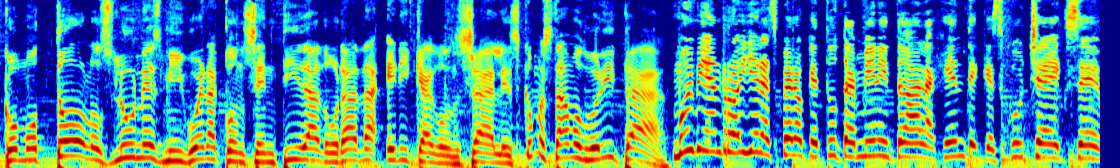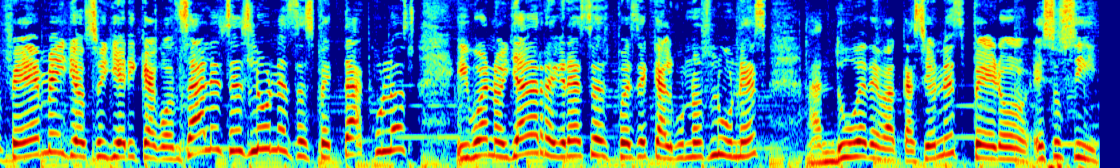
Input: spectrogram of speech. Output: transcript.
Como todos los lunes, mi buena consentida dorada Erika González. ¿Cómo estamos, güerita? Muy bien, Roger, espero que tú también y toda la gente que escucha XFM. Yo soy Erika González, es lunes de espectáculos y bueno, ya de regreso después de que algunos lunes anduve de vacaciones, pero eso sí,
